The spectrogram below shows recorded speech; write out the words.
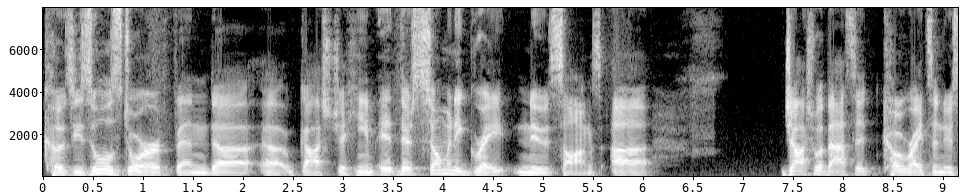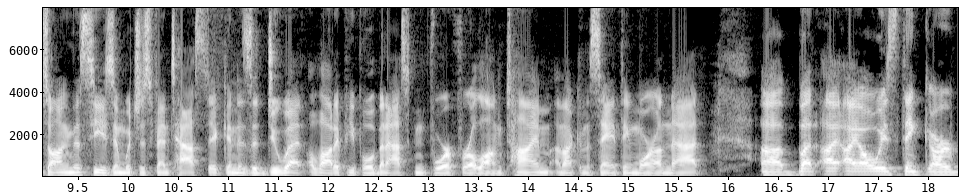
Cozy Zulsdorf and uh, uh, Gosh Jaheim. It, there's so many great new songs. Joshua Bassett co-writes a new song this season, which is fantastic and is a duet a lot of people have been asking for for a long time. I'm not going to say anything more on that. Uh, but I, I, always think our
